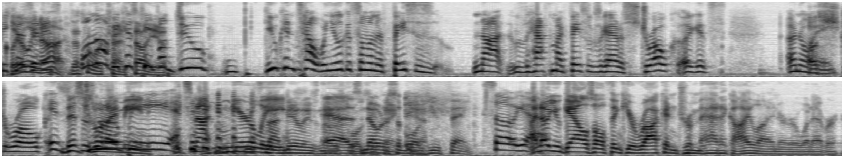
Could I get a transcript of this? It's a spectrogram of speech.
Because Clearly it is- not. That's well, what no, because tell people do. You can tell when you look at some of their faces. Not half of my face looks like I had a stroke. Like it's annoying. A stroke. It's this is what I mean. It's not nearly, It's not nearly as noticeable as you noticeable think, as you think. So yeah, I know you gals all think you're rocking dramatic eyeliner or whatever.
